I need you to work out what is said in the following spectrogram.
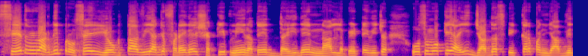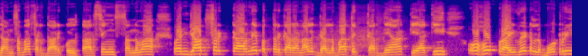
ਸਿਹਤ ਵਿਭਾਗ ਦੀ ਭਰੋਸੇਯੋਗਤਾ ਵੀ ਅੱਜ ਫੜੇ ਗਏ। ਸ਼ੱਕੀ ਪਨੀਰ ਅਤੇ ਦਹੀਂ ਦੇ ਨਾਲ ਲਪੇਟੇ ਵਿੱਚ ਉਸ ਮੌਕੇ ਆਈ ਜਦ ਸਪੀਕਰ ਪੰਜਾਬ ਵਿਧਾਨ ਸਭਾ ਸਰਦਾਰ ਕੁਲਤਾਰ ਸਿੰਘ ਸੰਧਵਾ ਪੰਜਾਬ ਸਰਕਾਰ ਨੇ ਪੱਤਰਕਾਰਾਂ ਨਾਲ ਗੱਲਬਾਤ ਕਰਦਿਆਂ ਕਿਹਾ ਕਿ ਉਹ ਪ੍ਰਾਈਵੇਟ ਲੈਬੋਰਟਰੀ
